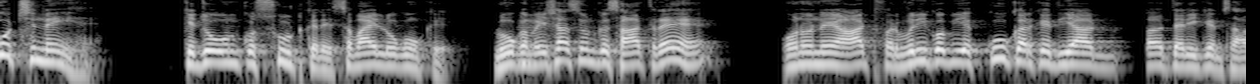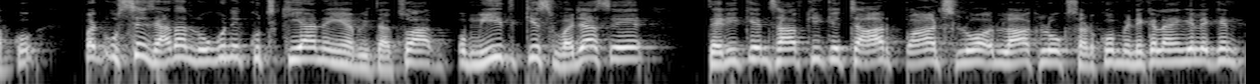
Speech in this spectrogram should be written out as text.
कुछ नहीं है कि जो उनको सूट करे सवाए लोगों के। लोग हम्म। हमेशा से उनके साथ रहे हैं। उन्होंने आठ फरवरी को भी एक कू करके दिया तरीके इंसाफ को। बट उससे ज़्यादा लोगों ने कुछ किया नहीं अभी तक। सो आप उम्मीद किस वजह से तरीके इंसाफ की कि चार पाँच लो, लाख लोग सड़कों में निकल आएँगे लेकिन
